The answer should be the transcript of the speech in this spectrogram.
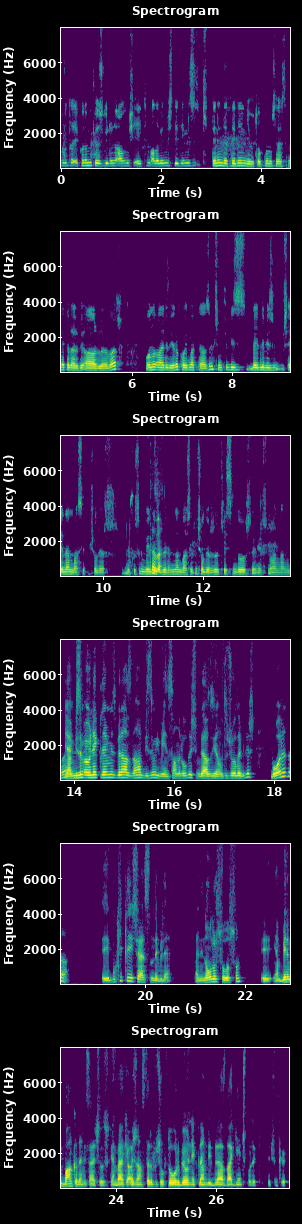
burada ekonomik özgürlüğünü almış, eğitim alabilmiş dediğimiz kitlenin de dediğin gibi toplum içerisinde ne kadar bir ağırlığı var. Onu ayrı bir yere koymak lazım. Çünkü biz belli bir şeyden bahsetmiş oluyoruz. Nüfusun belli Tabii. bir bölümünden bahsetmiş oluyoruz. O kesin doğru söylüyorsun o anlamda. Yani bizim örneklerimiz biraz daha bizim gibi insanlar olduğu için biraz yanıltıcı olabilir. Bu arada e, bu kitle içerisinde bile hani ne olursa olsun e, yani benim bankada mesela çalışırken belki ajans tarafı çok doğru bir örneklem değil. Biraz daha genç buradaki kitle çünkü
